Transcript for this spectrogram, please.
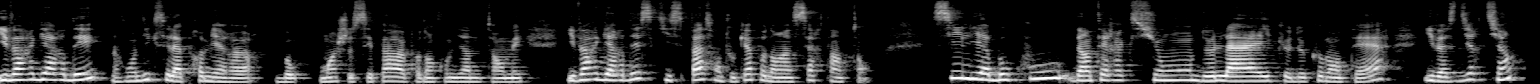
Il va regarder, alors on dit que c'est la première heure, bon, moi je ne sais pas pendant combien de temps, mais il va regarder ce qui se passe en tout cas pendant un certain temps. S'il y a beaucoup d'interactions, de likes, de commentaires, il va se dire, tiens,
